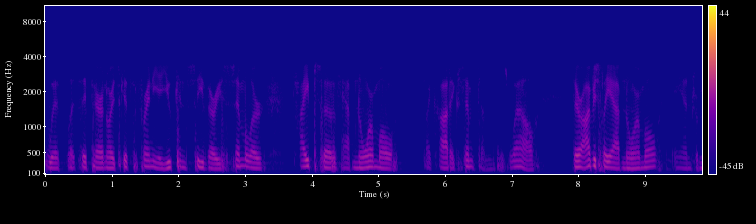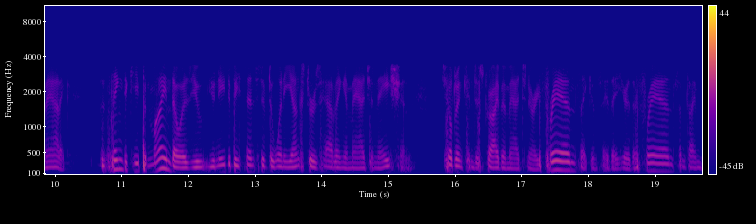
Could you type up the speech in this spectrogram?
with, let's say, paranoid schizophrenia, you can see very similar types of abnormal psychotic symptoms as well. They're obviously abnormal and dramatic. The thing to keep in mind, though, is you, you need to be sensitive to when a youngster is having imagination children can describe imaginary friends. They can say they hear their friends. Sometimes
